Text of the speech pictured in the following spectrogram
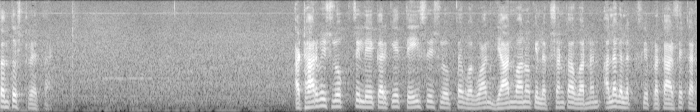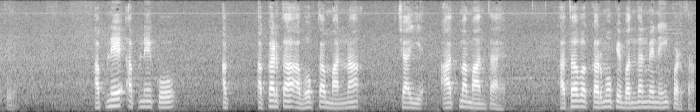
संतुष्ट रहता है। अठारहवें श्लोक से लेकर के तेईसवें श्लोक तक भगवान ज्ञानवानों के लक्षण का वर्णन अलग अलग के प्रकार से करते हैं। अपने अपने को अकर्ता, अभोक्ता मानना चाहिए। आत्मा मानता है। अतः वह कर्मों के बंधन में नहीं पड़ता।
